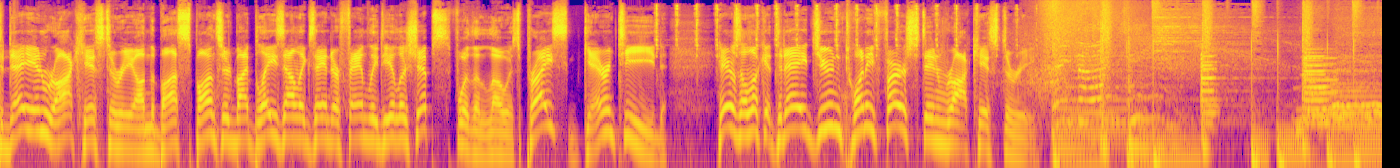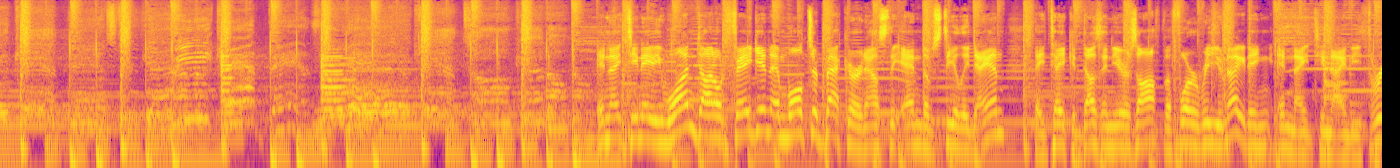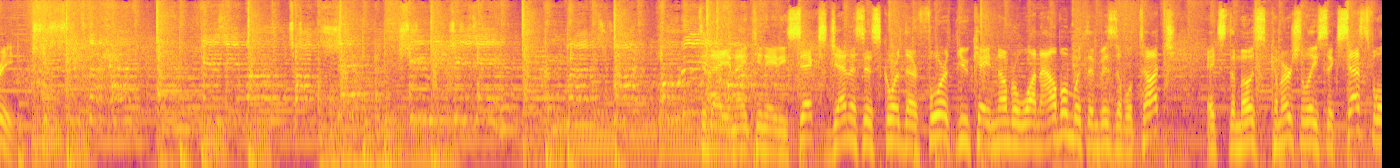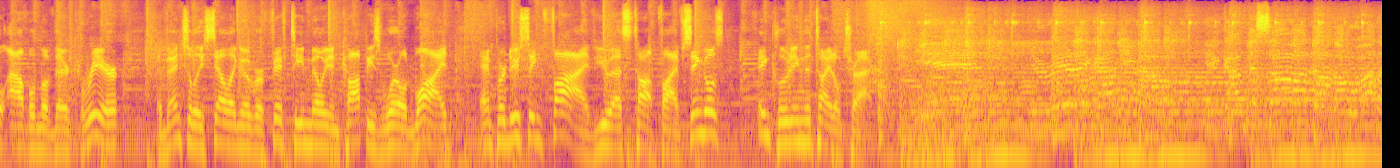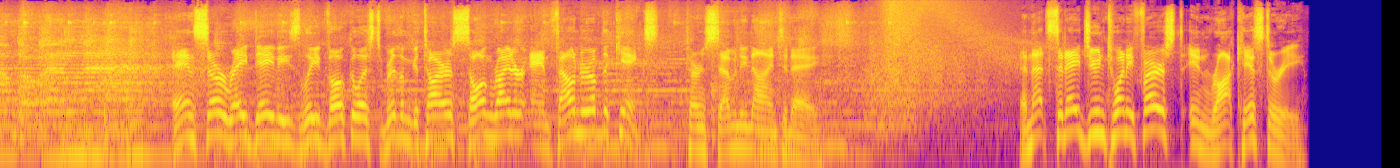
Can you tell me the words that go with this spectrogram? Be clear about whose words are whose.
Speaker 1: Today in rock history on the bus, sponsored by Blaise Alexander Family Dealerships for the lowest price guaranteed. Here's a look at today, June 21st in rock history. In 1981, Donald Fagen and Walter Becker announced the end of Steely Dan. They take a dozen years off before reuniting in 1993. Today in 1986, Genesis scored their fourth UK number one album with Invisible Touch. It's the most commercially successful album of their career, eventually selling over 15 million copies worldwide and producing five US top five singles, including the title track. And Sir Ray Davies, lead vocalist, rhythm guitarist, songwriter, and founder of the Kinks, turns 79 today. And that's today, June 21st, in rock history.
